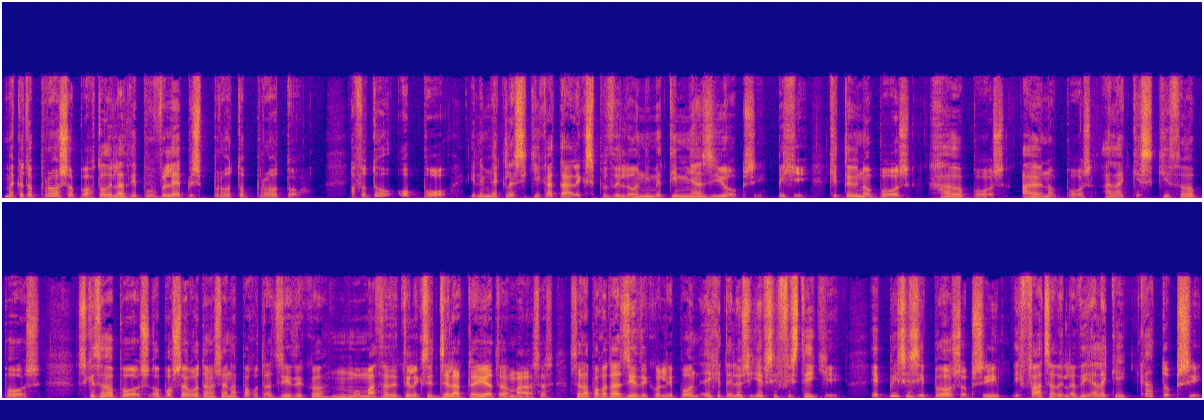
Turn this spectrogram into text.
Μα και το πρόσωπο, αυτό δηλαδή που βλέπεις πρώτο-πρώτο. Αυτό το οπό είναι μια κλασική κατάληξη που δηλώνει με τι μοιάζει η όψη. Π.χ. κυτρινοπό, χαροπός, αρενοπός, αλλά και σκυθροπός. Σκυθροπός, όπως εγώ ήταν σε ένα παγωτατζίδικο, μου μάθατε τη λέξη τζελατερία τρομάρα σας. Σε ένα παγωτατζίδικο λοιπόν έχει τελείωση γεύση φιστίκι. Επίσης η πρόσωψη, η φάτσα δηλαδή, αλλά και η κάτωψη,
